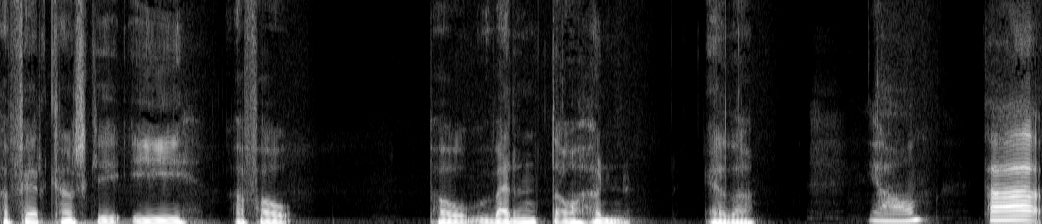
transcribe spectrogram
það fer kannski í að fá, fá vernd á hönn eða Já, það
